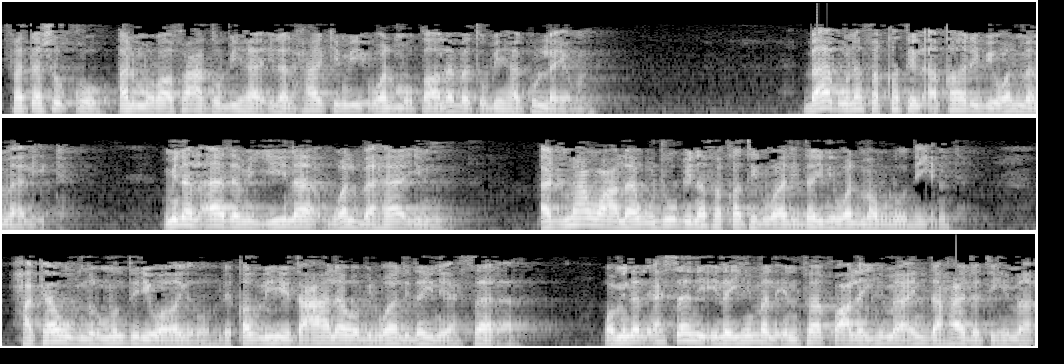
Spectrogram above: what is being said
فتشق المرافعة بها إلى الحاكم والمطالبة بها كل يوم. باب نفقة الأقارب والمماليك. من الآدميين والبهائم. أجمعوا على وجوب نفقة الوالدين والمولودين. حكاه ابن المنذر وغيره لقوله تعالى وبالوالدين إحسانا. ومن الإحسان إليهما الإنفاق عليهما عند حاجتهما.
